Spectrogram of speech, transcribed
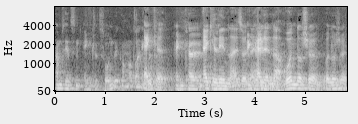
Haben Sie jetzt einen Enkelsohn bekommen oder Enkel? Enkel. Enkelin, also eine Enkelin. Helena. Wunderschön, wunderschön.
